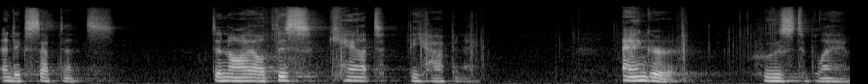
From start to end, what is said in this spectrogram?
and acceptance. Denial, this can't be happening. Anger, who's to blame?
